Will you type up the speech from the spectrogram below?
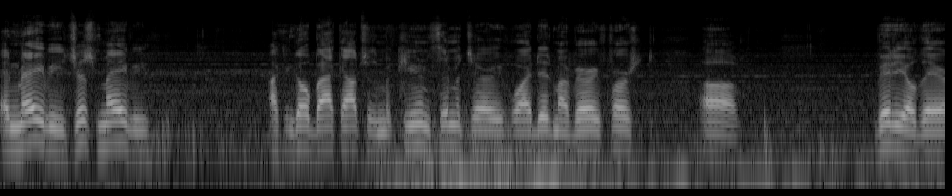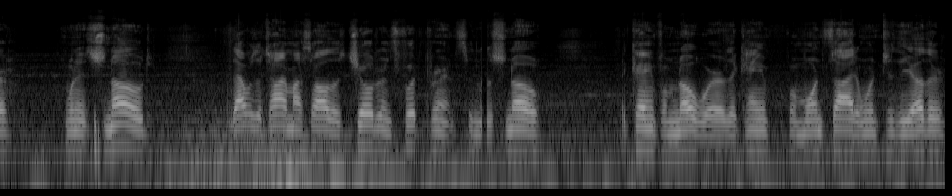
And maybe, just maybe, I can go back out to the McCune Cemetery where I did my very first uh, video there when it snowed. That was the time I saw those children's footprints in the snow that came from nowhere. They came from one side and went to the other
